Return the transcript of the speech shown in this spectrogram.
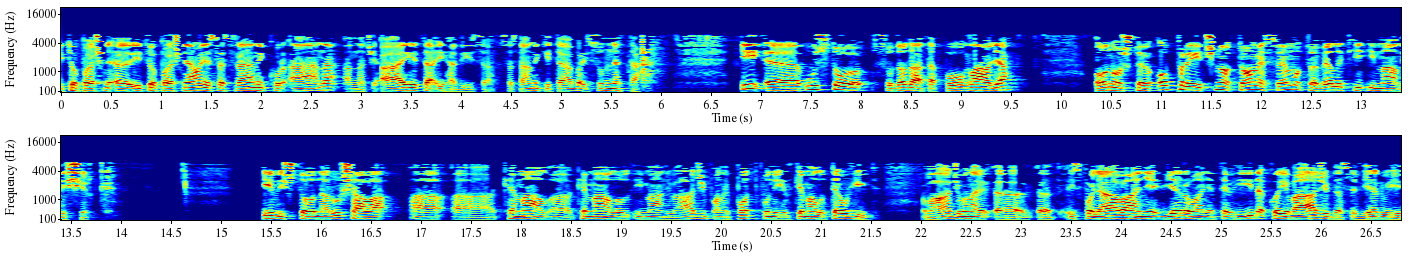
i to, pojašnja, i to pojašnjavanje sa strane Kur'ana, znači ajeta i hadisa, sa strane kitaba i sunneta. I e, uz to su dodata poglavlja, ono što je oprečno tome svemu, to je veliki i mali širk. Ili što narušava a, a, kemal, a, kemalul iman i vađib, onaj potpuni, ili kemalu teuhid, vađib, onaj a, ispoljavanje, vjerovanje tevhida koji je vađib da se vjeruje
